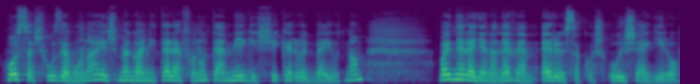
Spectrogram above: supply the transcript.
Hosszas húzavona és meg annyi telefon után mégis sikerült bejutnom, vagy ne legyen a nevem erőszakos újságíró.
